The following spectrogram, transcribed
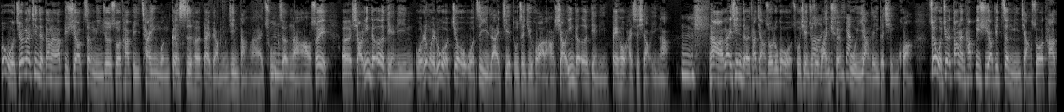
不，我觉得赖清德当然他必须要证明，就是说他比蔡英文更适合代表民进党来出征了啊，所以。呃，小英的二点零，我认为如果就我自己来解读这句话了哈，小英的二点零背后还是小英啊。嗯，那赖清德他讲说，如果我出现，就是完全不一样的一个情况，所以我觉得当然他必须要去证明，讲说他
